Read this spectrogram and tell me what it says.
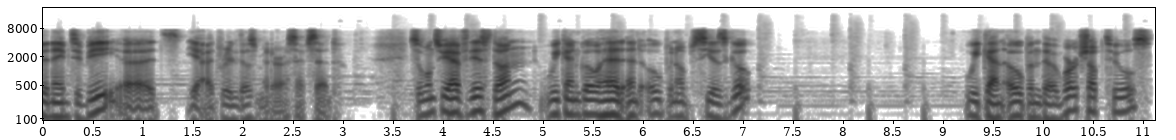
the name to be. Uh, it's yeah, it really doesn't matter as I've said. So once we have this done, we can go ahead and open up CSGO. We can open the workshop tools.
